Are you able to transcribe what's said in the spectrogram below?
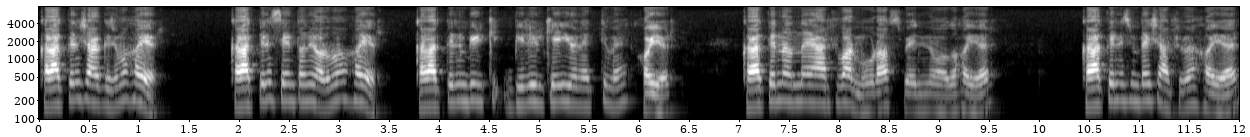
Karakterin şarkıcı mı? Hayır. Karakterin seni tanıyor mu? Hayır. Karakterin bir, bir ülkeyi yönetti mi? Hayır. Karakterin adında E harfi var mı? Uras Bellinoğlu. Hayır. Karakterin ismi 5 harfi mi? Hayır.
